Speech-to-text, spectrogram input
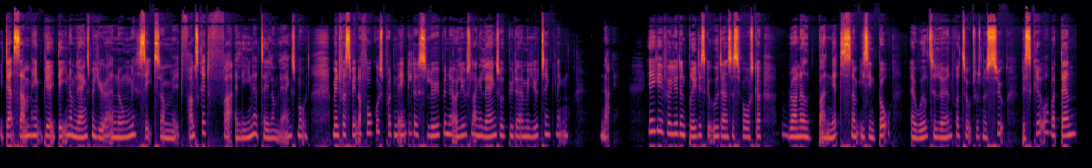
I dansk sammenhæng bliver ideen om læringsmiljøer af nogle set som et fremskridt fra alene at tale om læringsmål, men forsvinder fokus på den enkeltes løbende og livslange læringsudbytte af miljøtænkningen? Nej, ikke ifølge den britiske uddannelsesforsker Ronald Barnett, som i sin bog A Will to Learn fra 2007 beskriver, hvordan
